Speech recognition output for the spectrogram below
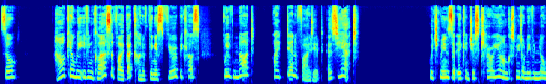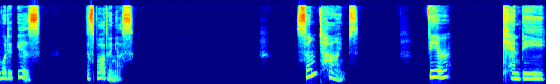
So how can we even classify that kind of thing as fear because we've not identified it as yet? Which means that it can just carry on because we don't even know what it is that's bothering us. Sometimes fear can be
